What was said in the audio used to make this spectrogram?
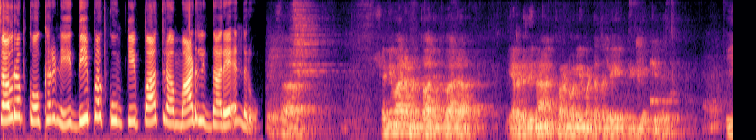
ಸೌರಭ್ ಕೋಕರ್ಣಿ ದೀಪಕ್ ಕುಂಕಿ ಪಾತ್ರ ಮಾಡಲಿದ್ದಾರೆ ಎಂದರು. ಶನಿವಾರ ಮತ್ತು ಆದಿತ್ಯವಾರ ಎರಡು ದಿನ ಸ್ವರ್ಣವಲ್ಲಿ ಮಠದಲ್ಲಿ ನಡೆಯಲಿಕ್ಕಿದೆ. ಈ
